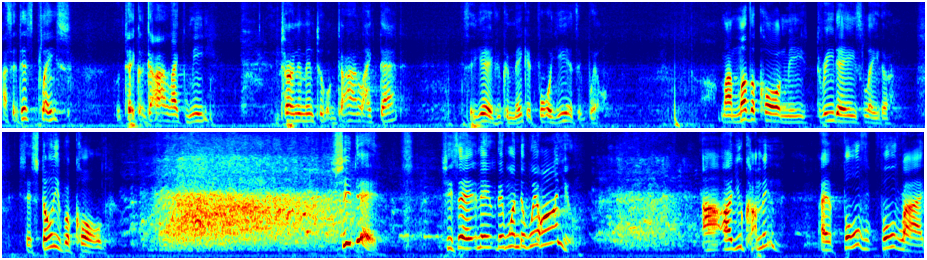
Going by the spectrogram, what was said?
I said, This place take a guy like me and turn him into a guy like that. He said, Yeah, if you can make it four years, it will. My mother called me three days later. She said, Stony Brook called. she did. She said, and they, they wonder, where are you? Uh, are you coming? I had full, full ride,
